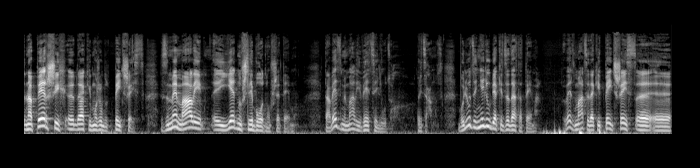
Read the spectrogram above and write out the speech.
na perších, e, dakih možemo 5-6, sme mali e, jednu šljebodnu vše tému. Ta već sme mali vece ľudzoch, pri Canoc. Bo ľudze ne ljubja keď zadata téma. Već máte takih 5-6 e, e,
